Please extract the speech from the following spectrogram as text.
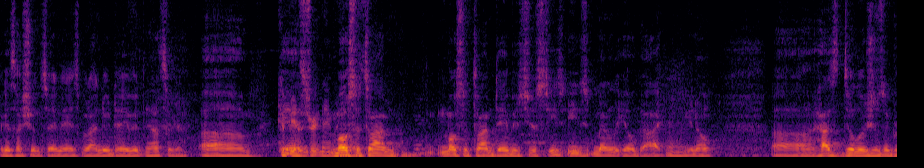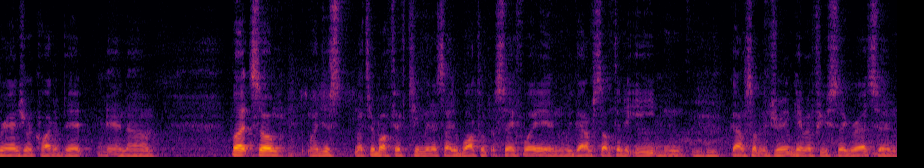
I guess I shouldn't say names, but I knew David. Yeah, that's okay. Um, Could be a street name Most of the time, most of the time, David's just he's, he's a mentally ill guy. Mm-hmm. You know, uh, has delusions of grandeur quite a bit, and um, but so I just after about 15 minutes, I walked up to Safeway and we got him something to eat and Mm-hmm. got him something to drink, gave him a few cigarettes, and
